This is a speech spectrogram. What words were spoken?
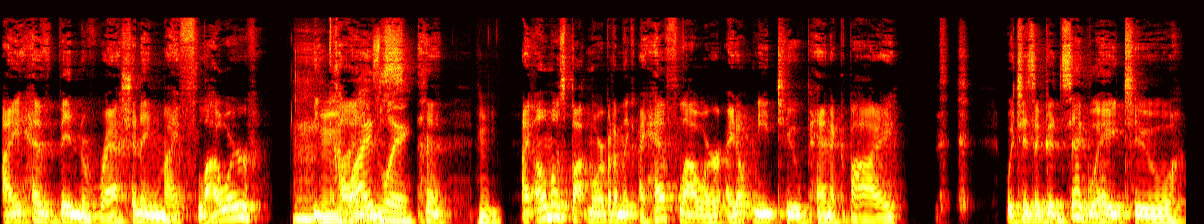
I have been rationing my flour because Wisely. I almost bought more, but I'm like, I have flour. I don't need to panic buy, which is a good segue to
